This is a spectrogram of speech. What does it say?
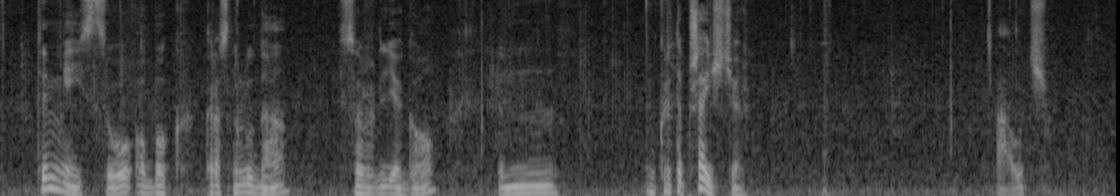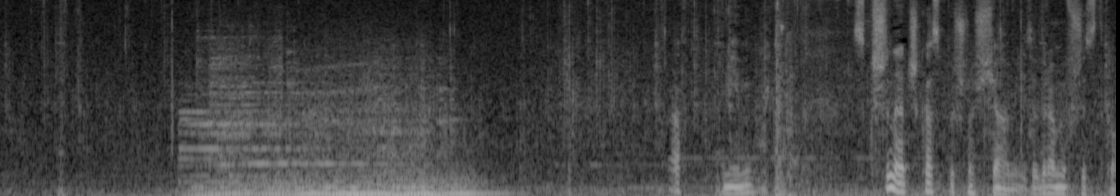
w tym miejscu, obok krasnoluda Sorliego, ym, ukryte przejście. Auć. A w nim skrzyneczka z pysznościami. Zabieramy wszystko.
